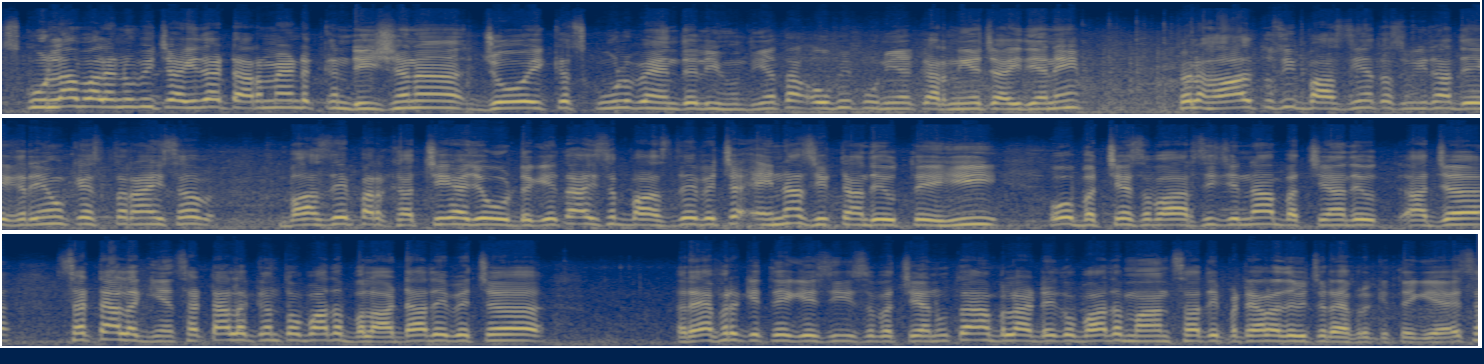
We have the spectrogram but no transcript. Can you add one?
ਸਕੂਲਾਂ ਵਾਲਿਆਂ ਨੂੰ ਵੀ ਚਾਹੀਦਾ ਟਰਮ ਐਂਡ ਕੰਡੀਸ਼ਨ ਜੋ ਇੱਕ ਸਕੂਲ ਵੈਨ ਦੇ ਲਈ ਹੁੰਦੀਆਂ ਤਾਂ ਉਹ ਵੀ ਪੂਰੀਆਂ ਕਰਨੀਆਂ ਚਾਹੀਦੀਆਂ ਨੇ। ਫਿਲਹਾਲ ਤੁਸੀਂ ਬੱਸ ਦੀਆਂ ਤਸਵੀਰਾਂ ਦੇਖ ਰਹੇ ਹੋ ਕਿਸ ਤਰ੍ਹਾਂ ਇਸ ਬੱਸ ਦੇ ਪਰ ਖੱਚੇ ਆ ਜੋ ਉੱਡ ਗਏ ਤਾਂ ਇਸ ਬੱਸ ਦੇ ਵਿੱਚ ਇਹਨਾਂ ਸੀਟਾਂ ਦੇ ਉੱਤੇ ਹੀ ਉਹ ਬੱਚੇ ਸਵਾਰ ਸੀ ਜਿਨ੍ਹਾਂ ਬੱਚਿਆਂ ਦੇ ਉੱਤੇ ਅੱਜ ਸੱਟਾਂ ਲੱਗੀਆਂ। ਸੱਟਾਂ ਲੱਗਣ ਤੋਂ ਬਾਅਦ ਬਲਾਡਾ ਦੇ ਵਿੱਚ ਰੈਫਰ ਕੀਤੇ ਗਏ ਸੀ ਇਸ ਬੱਚਿਆਂ ਨੂੰ ਤਾਂ ਬਲਾਡੇ ਤੋਂ ਬਾਅਦ ਮਾਨਸਾ ਤੇ ਪਟਿਆਲਾ ਦੇ ਵਿੱਚ ਰੈਫਰ ਕੀਤੇ ਗਏ ਆ। ਇਸ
